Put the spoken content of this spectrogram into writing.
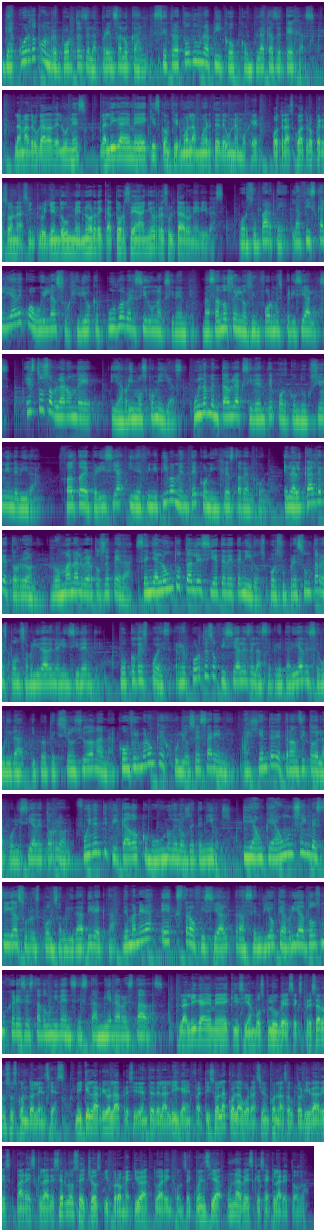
de acuerdo con reportes de la prensa local, se trató de una pick-up con placas de Texas. La madrugada de lunes, la Liga MX confirmó la muerte de una mujer. Otras cuatro personas, incluyendo un menor de 14 años, resultaron heridas. Por su parte, la Fiscalía de Coahuila sugirió que pudo haber sido un accidente, basándose en los informes periciales. Estos hablaron de, y abrimos comillas, un lamentable accidente por conducción indebida falta de pericia y definitivamente con ingesta de alcohol. El alcalde de Torreón, Román Alberto Cepeda, señaló un total de siete detenidos por su presunta responsabilidad en el incidente. Poco después, reportes oficiales de la Secretaría de Seguridad y Protección Ciudadana confirmaron que Julio César N., agente de tránsito de la Policía de Torreón, fue identificado como uno de los detenidos. Y aunque aún se investiga su responsabilidad directa, de manera extraoficial trascendió que habría dos mujeres estadounidenses también arrestadas. La Liga MX y ambos clubes expresaron sus condolencias. Miquel Arriola, presidente de la liga, enfatizó la colaboración con las autoridades para esclarecer los hechos y prometió actuar en consecuencia una vez que se aclare todo.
